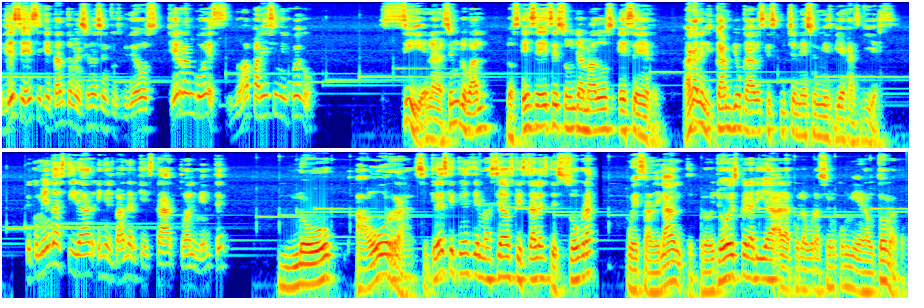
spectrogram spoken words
El DSS que tanto mencionas en tus videos, ¿qué rango es? ¿No aparece en el juego? Sí, en la versión global, los SS son llamados SR. Hagan el cambio cada vez que escuchen eso en mis viejas guías. ¿Recomiendas tirar en el banner que está actualmente? No, ahorra. Si crees que tienes demasiados cristales de sobra, pues adelante. Pero yo esperaría a la colaboración con Nier Automata.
